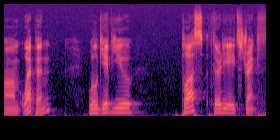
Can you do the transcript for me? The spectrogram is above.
um, weapon will give you plus 38 strength.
